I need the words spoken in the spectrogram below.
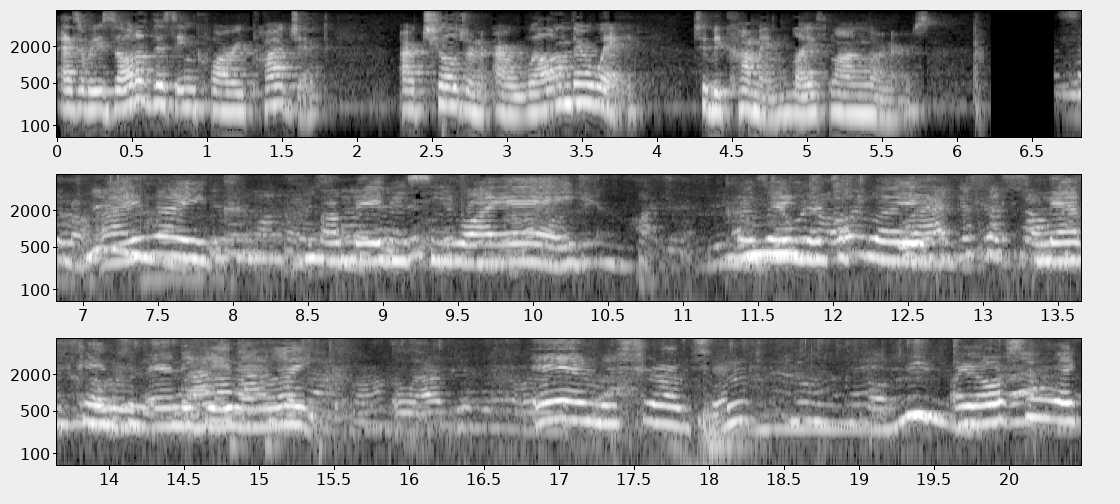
As a result of this inquiry project, our children are well on their way to becoming lifelong learners. I like um, ABCYA because I get to play math games in any game I like. And Miss Johnson. I also like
